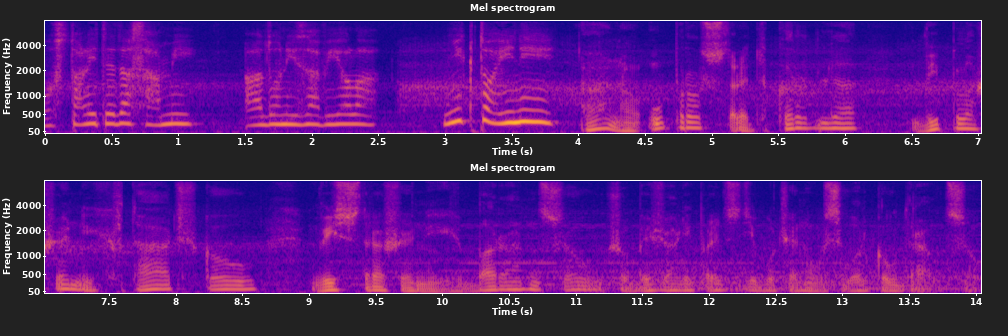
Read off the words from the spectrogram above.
Ostali teda sami? Adonis a Viola? Nikto iný? Áno, uprostred krdľa vyplašených vtáčkov, vystrašených barancov, čo bežali pred zdivočenou svorkou dravcov.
